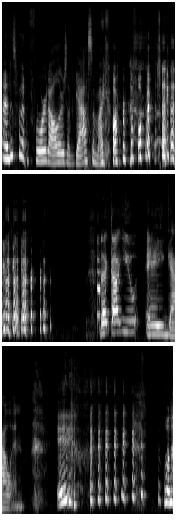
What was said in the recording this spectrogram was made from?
i just put four dollars of gas in my car before i came here That got you a gallon. It when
